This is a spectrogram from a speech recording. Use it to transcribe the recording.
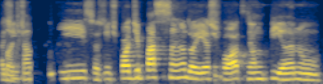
A pode gente, falar? Isso, a gente pode ir passando aí as fotos, é um piano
